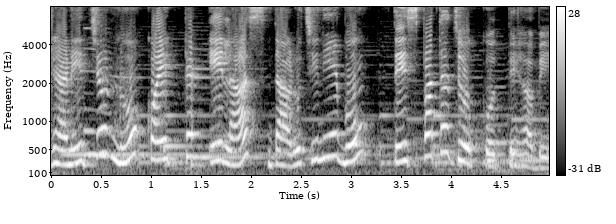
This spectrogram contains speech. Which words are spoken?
সুঘ্রাণের জন্য কয়েকটা এলাচ, দারুচিনি এবং তেজপাতা যোগ করতে হবে।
